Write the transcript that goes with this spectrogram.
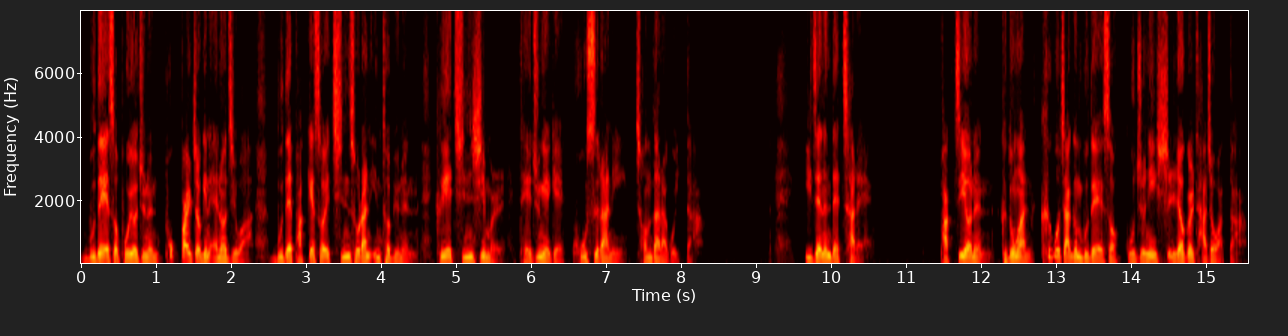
무대에서 보여주는 폭발적인 에너지와 무대 밖에서의 진솔한 인터뷰는 그의 진심을 대중에게 고스란히 전달하고 있다. 이제는 내 차례. 박지연은 그동안 크고 작은 무대에서 꾸준히 실력을 다져왔다.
